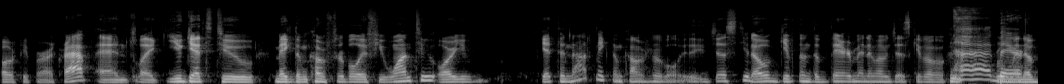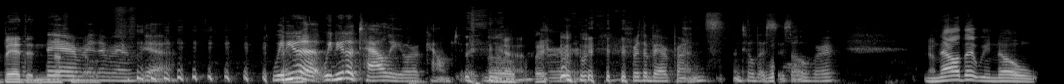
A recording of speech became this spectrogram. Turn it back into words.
all people are crap and like you get to make them comfortable if you want to or you get to not make them comfortable you just you know give them the bare minimum just give them Ah, room bear. and a bed and Bare nothing else. minimum, yeah. We need a we need a tally or a counter you Yeah. for, for the bear puns until this is over. Now that we know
